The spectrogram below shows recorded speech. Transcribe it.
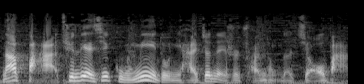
拿把去练习骨密度，你还真得是传统的脚把。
